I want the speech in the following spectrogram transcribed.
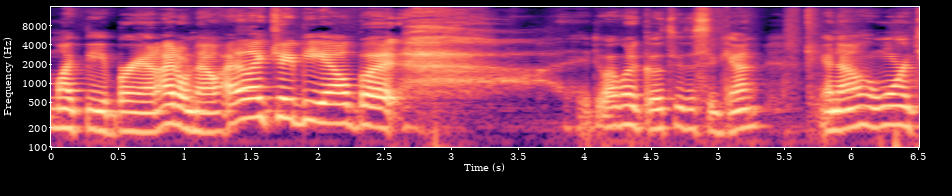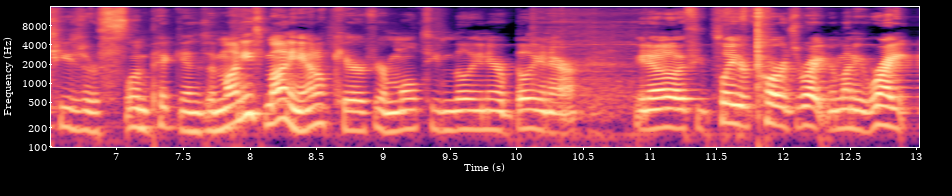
might be a brand. I don't know. I like JBL, but do I want to go through this again? You know, the warranties are slim pickings, and money's money. I don't care if you're a multi-millionaire, billionaire. You know, if you play your cards right, your money right,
